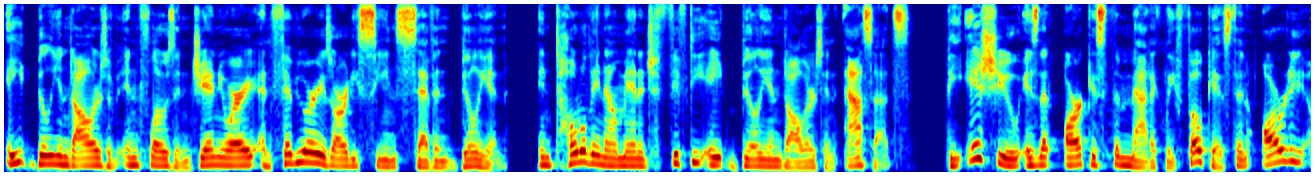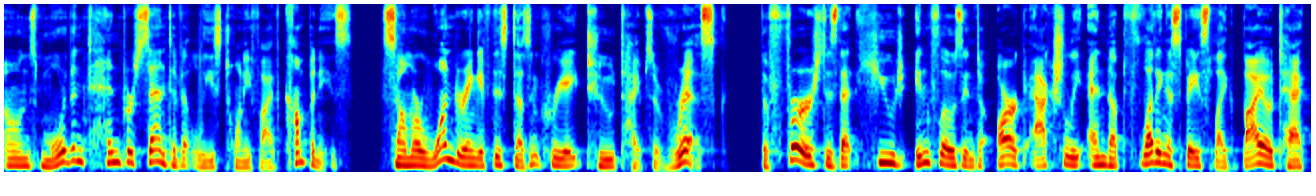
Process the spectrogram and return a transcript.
$8 billion of inflows in January, and February has already seen 7 billion. In total, they now manage $58 billion in assets. The issue is that ARK is thematically focused and already owns more than 10% of at least 25 companies. Some are wondering if this doesn't create two types of risk. The first is that huge inflows into ARK actually end up flooding a space like biotech,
